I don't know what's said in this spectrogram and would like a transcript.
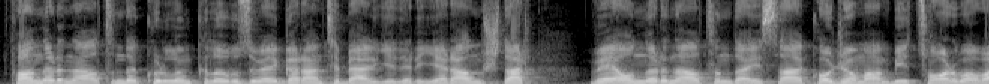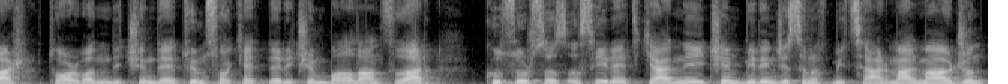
Fanların altında kurulum kılavuzu ve garanti belgeleri yer almışlar. Ve onların altında ise kocaman bir torba var. Torbanın içinde tüm soketler için bağlantılar, kusursuz ısı iletkenliği için birinci sınıf bir termal macun,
